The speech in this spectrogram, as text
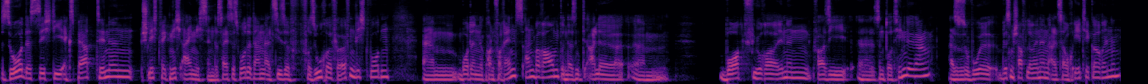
so, dass sich die Expertinnen schlichtweg nicht einig sind. Das heißt, es wurde dann, als diese Versuche veröffentlicht wurden, ähm, wurde eine Konferenz anberaumt und da sind alle ähm, WortführerInnen quasi äh, sind dorthin gegangen. Also sowohl Wissenschaftlerinnen als auch Ethikerinnen.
